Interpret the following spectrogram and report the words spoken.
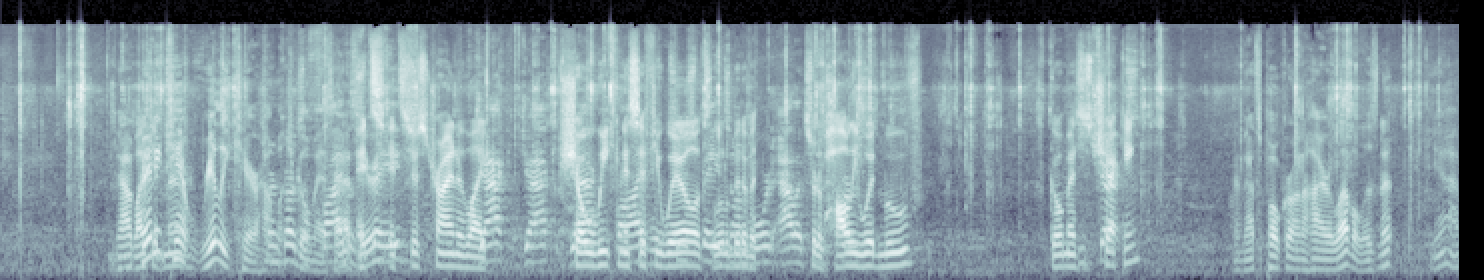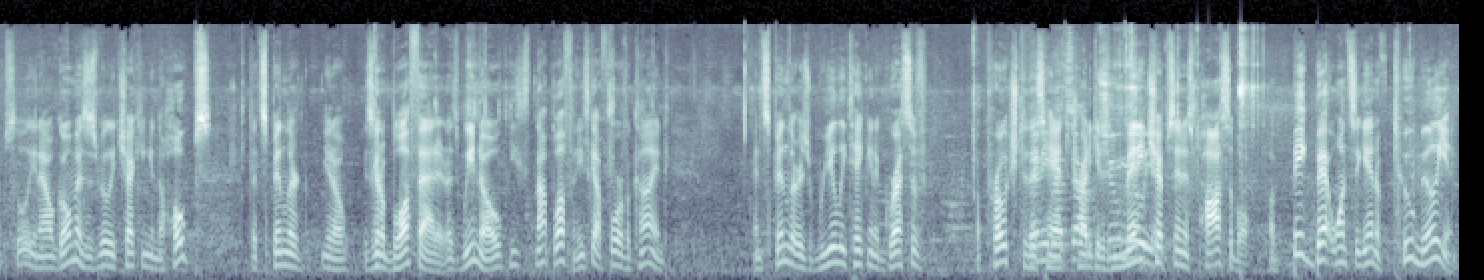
Now, Like Benny can't really care how Turn much Gomez has of It's, it's just trying to like Jack, Jack, show Jack, weakness, if you will. It's a little bit of a board. Alex sort of Hollywood first. move. Gomez He is checks. checking. And that's poker on a higher level, isn't it? Yeah, absolutely. Now Gomez is really checking in the hopes that Spindler, you know, is going to bluff at it. As we know, he's not bluffing. He's got four of a kind. And Spindler is really taking an aggressive approach to this hand to try to get as many million. chips in as possible. A big bet once again of two million.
